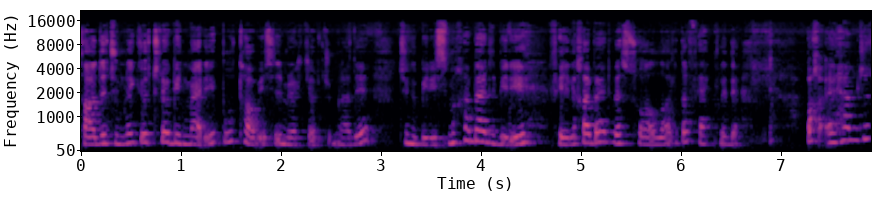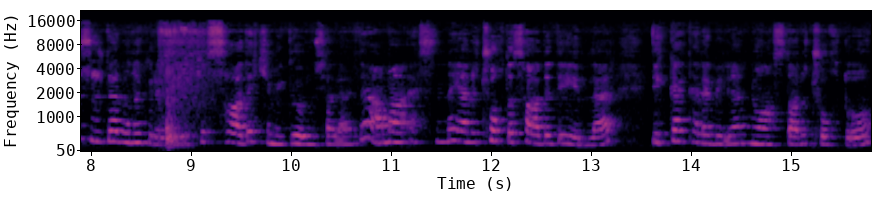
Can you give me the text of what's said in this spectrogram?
sadə cümlə götürə bilmərik. Bu tabisiz mürəkkəb cümlədir. Çünki biri ismi xəbərdir, biri feili xəbərdir və sualları da fərqlidir. Bax, e, həmcin sözlər ona görə deyilir ki, sadə kimi görünsələr də, amma əslində yəni çox da sadə deyirlər. Diqqət tələb edən nüansları çoxdur.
